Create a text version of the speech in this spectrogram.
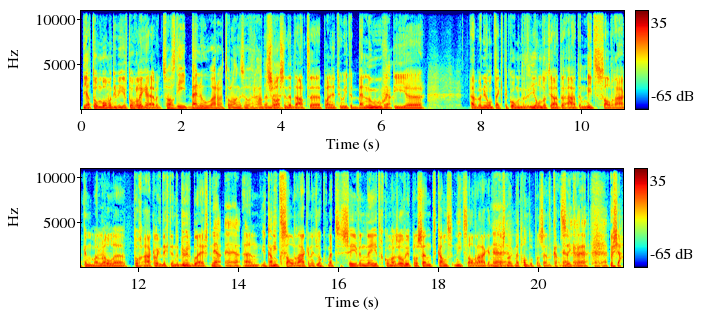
die atoombommen die we hier toch liggen hebben. Zoals die Bennu waar we het al langs over hadden. Zoals inderdaad eh planetoïde Bennu, Ja. die eh, hebben we nu ontdekt de komende 300 jaar de aarde niet zal raken, maar wel eh, toch akelig dicht in de buurt blijft. Ja, ja, ja. En niet ook- zal raken is ook met 97, zoveel procent kans niet zal raken. Het is nooit met 100 procent kanszekerheid. ja, ja, ja. Dus ja,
